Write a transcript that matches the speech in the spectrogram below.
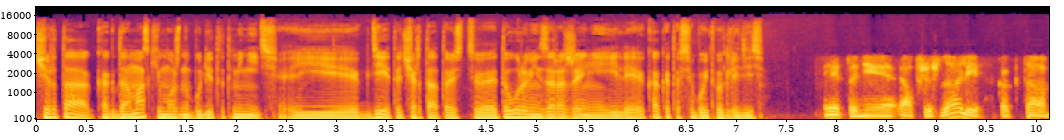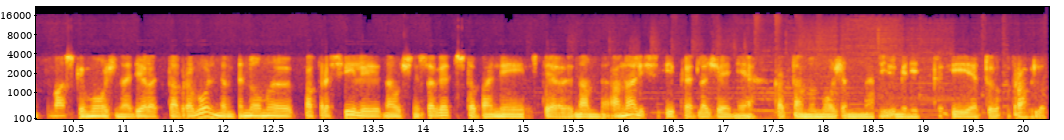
черта, когда маски можно будет отменить? И где эта черта? То есть это уровень заражения или как это все будет выглядеть? Это не обсуждали, когда маски можно делать добровольным, но мы попросили научный совет, чтобы они сделали нам анализ и предложения, когда мы можем изменить и эту правило.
